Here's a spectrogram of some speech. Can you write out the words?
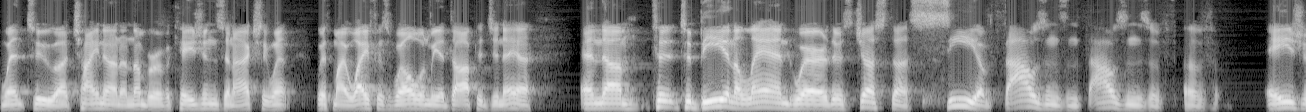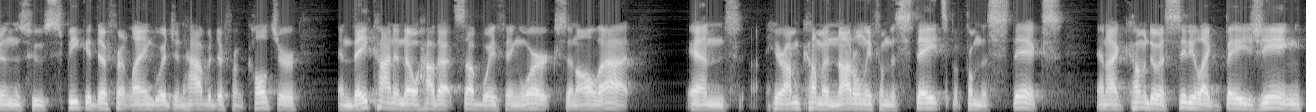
went to uh, China on a number of occasions, and I actually went with my wife as well when we adopted Janaea. And um, to, to be in a land where there's just a sea of thousands and thousands of, of Asians who speak a different language and have a different culture, and they kind of know how that subway thing works and all that. And here I'm coming not only from the States, but from the sticks. And I come to a city like Beijing.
